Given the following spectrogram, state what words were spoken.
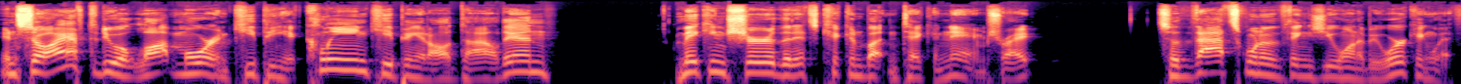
And so I have to do a lot more in keeping it clean, keeping it all dialed in, making sure that it's kicking butt and taking names, right? So that's one of the things you want to be working with.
